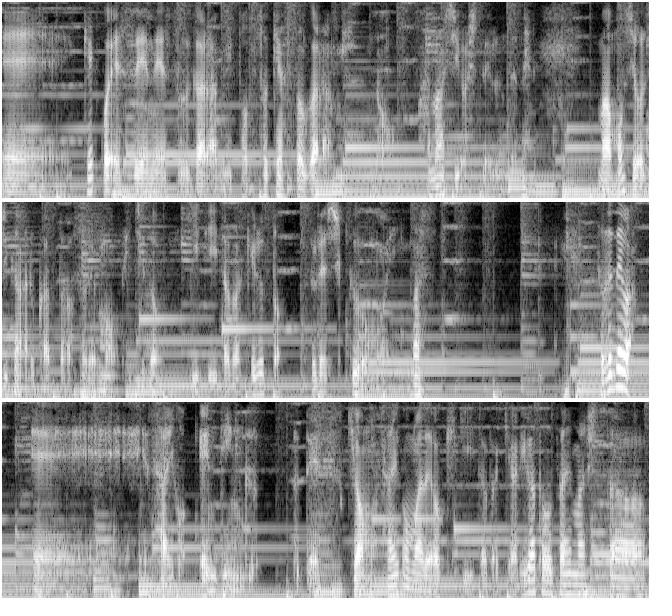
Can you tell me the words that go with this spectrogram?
え結構 SNS 絡み、ポッドキャスト絡みの話をしてるんでね、まあ、もしお時間ある方はそれも一度聞いていただけると嬉しく思います。それでは、えー、最後、エンディングです。今日も最後までお聴きいただきありがとうございました。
